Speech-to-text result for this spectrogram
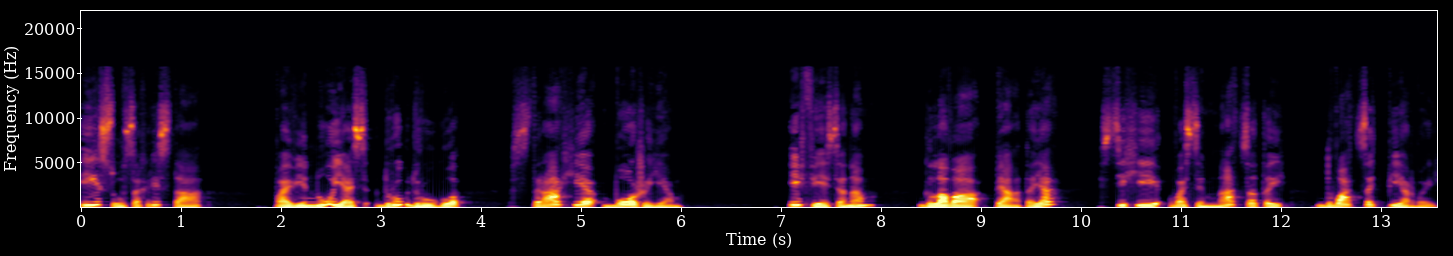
Иисуса Христа, повинуясь друг другу в страхе Божием. Ефесянам, глава 5, стихи 18-21.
